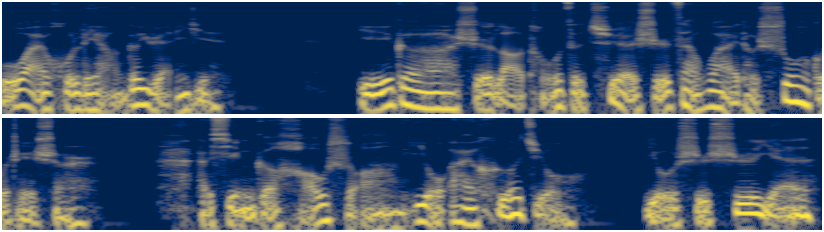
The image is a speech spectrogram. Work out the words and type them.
不外乎两个原因：一个是老头子确实在外头说过这事儿，他性格豪爽，又爱喝酒，有时失言，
